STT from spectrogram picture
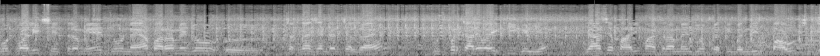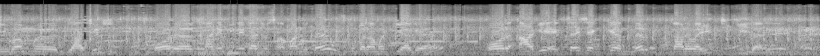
कोतवाली क्षेत्र में जो नयापारा में जो चकना सेंटर चल रहा है उस पर कार्रवाई की गई है। यहाँ से भारी मात्रा में जो प्रतिबंधित पाउच एवं ग्लासेस और खाने पीने का जो सामान होता है उसको बरामद किया गया है और आगे एक्साइज एक्ट के अंदर कार्रवाई की जा रही है।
